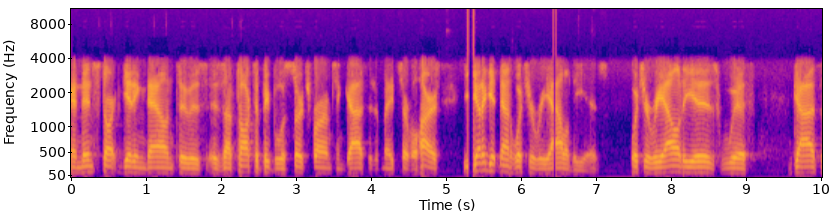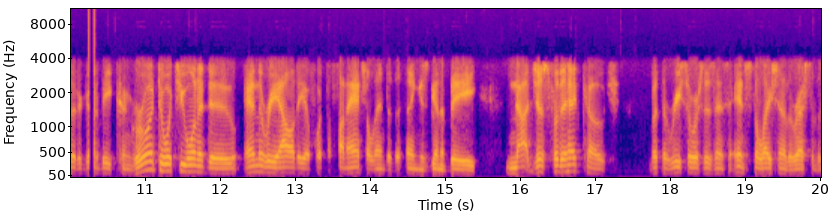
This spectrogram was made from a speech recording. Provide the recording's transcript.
and then start getting down to is, is I've talked to people with search firms and guys that have made several hires. You got to get down to what your reality is, what your reality is with guys that are going to be congruent to what you want to do and the reality of what the financial end of the thing is going to be, not just for the head coach, but the resources and installation of the rest of the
